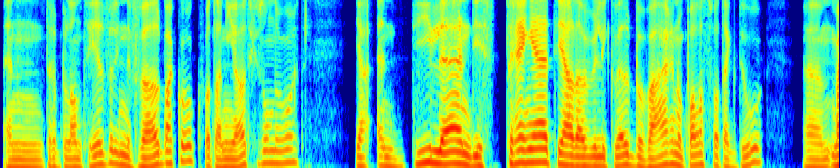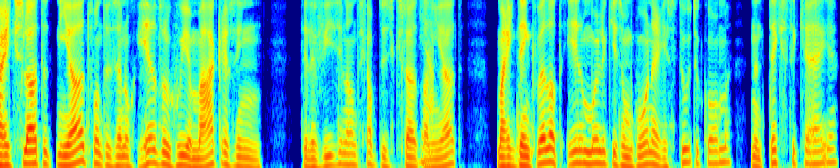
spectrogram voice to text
En er belandt heel veel in de vuilbak ook, wat dan niet uitgezonden wordt. Ja, en die lijn, die strengheid, ja, dat wil ik wel bewaren op alles wat ik doe. Ehm, maar ik sluit het niet uit, want er zijn nog heel veel goede makers in televisielandschap, dus ik sluit dat niet uit. Maar ik denk wel dat het heel moeilijk is om gewoon ergens toe te komen, een tekst te krijgen,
